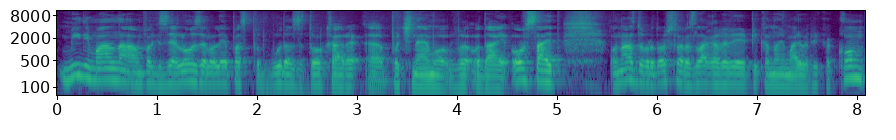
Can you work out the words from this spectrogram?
minimalna, ampak zelo, zelo lepa spodbuda za to, kar uh, počnemo v oddaji Offside. O nas dobrodošlo razlaga www.noimarijo.com.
